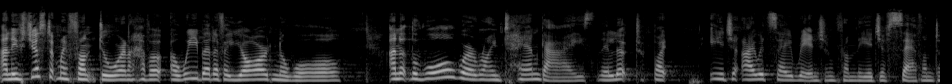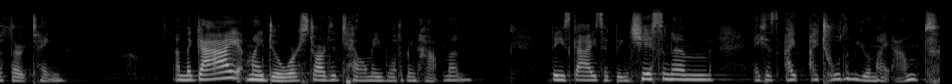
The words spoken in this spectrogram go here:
And he was just at my front door, and I have a, a wee bit of a yard and a wall. And at the wall were around 10 guys. They looked about age, I would say, ranging from the age of 7 to 13. And the guy at my door started to tell me what had been happening. These guys had been chasing him. He says, I, I told them you're my aunt.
